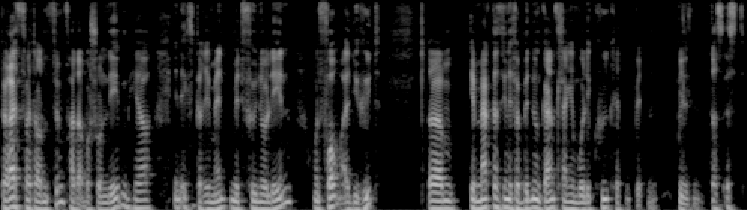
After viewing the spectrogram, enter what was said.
Bereits 2005 hat er aber schon nebenher in Experimenten mit Phenolin und Formaldehyd ähm, gemerkt, dass sie eine Verbindung ganz lange Molekülketten bitten, bilden. Das ist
